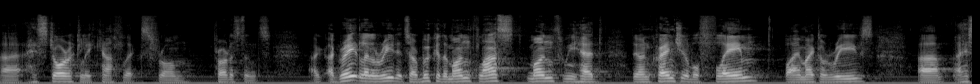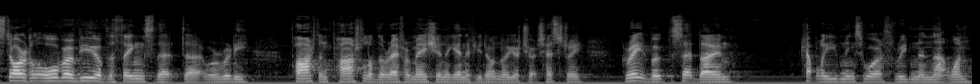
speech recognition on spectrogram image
uh, historically Catholics from Protestants. A, a, great little read. It's our book of the month. Last month we had The Unquenchable Flame by Michael Reeves, uh, a historical overview of the things that uh, were really part and parcel of the Reformation. Again, if you don't know your church history, great book to sit down, a couple of evenings worth reading in that one.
